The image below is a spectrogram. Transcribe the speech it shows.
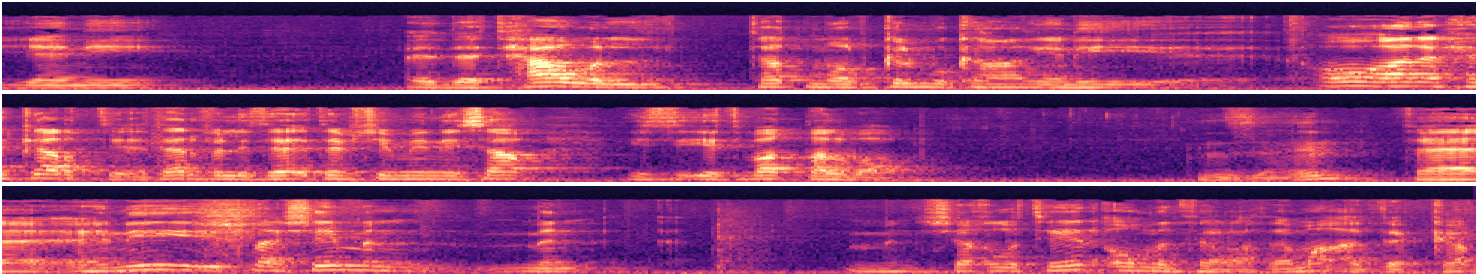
يعني إذا تحاول تطمر بكل مكان يعني أوه أنا انحكرت. يعني تعرف اللي تمشي من يسار يت- يتبطل باب. زين. فهني يطلع شيء من من من شغلتين أو من ثلاثة ما أتذكر.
